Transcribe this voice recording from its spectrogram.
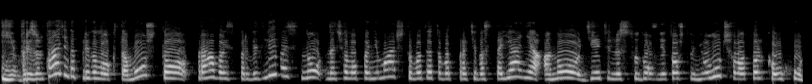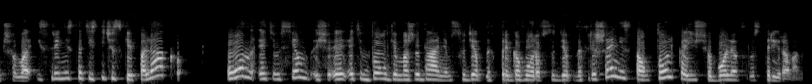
И в результате это привело к тому, что право и справедливость ну, начало понимать, что вот это вот противостояние, оно деятельность судов не то, что не улучшило, а только ухудшило. И среднестатистический поляк, он этим всем, э, этим долгим ожиданием судебных приговоров, судебных решений стал только еще более фрустрирован.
